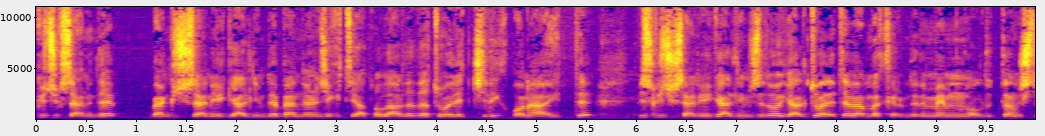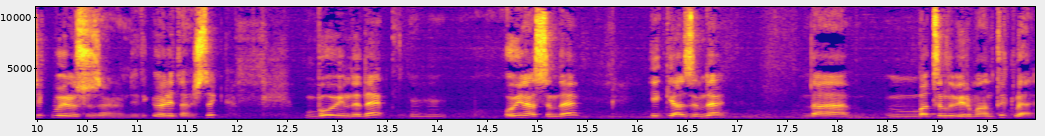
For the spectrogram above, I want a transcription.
küçük sahnede ben küçük sahneye geldiğimde benden önceki tiyatrolarda da tuvaletçilik ona aitti. Biz küçük sahneye geldiğimizde de o geldi tuvalete ben bakarım dedim. Memnun olduk tanıştık. Buyurun Suzan Hanım dedik. Öyle tanıştık. Bu oyunda da m, oyun aslında ilk yazdığımda daha batılı bir mantıkla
